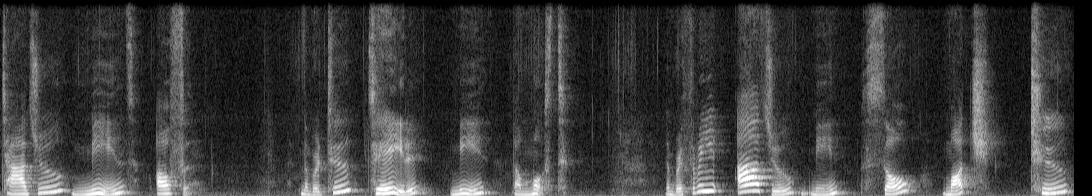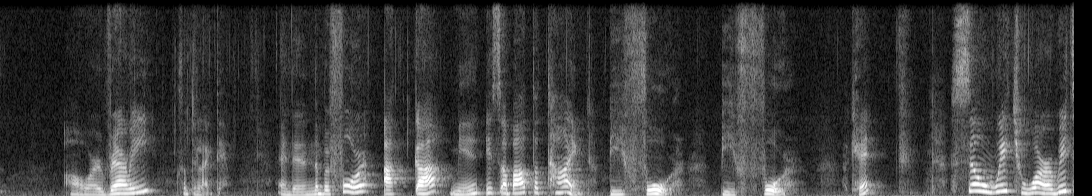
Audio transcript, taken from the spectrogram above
자주 means often. Number two, 제일 mean the most. Number three, 아주 mean so, much, to, or very, something like that. And then number four, 아까 mean it's about the time, before, before. Okay? So which word, which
